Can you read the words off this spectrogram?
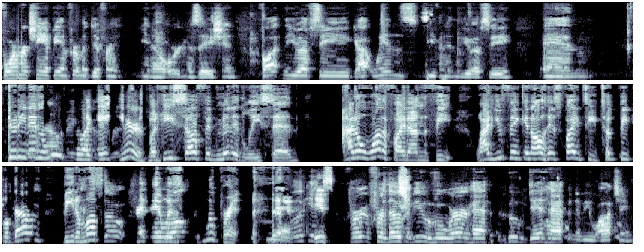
former champion from a different you know organization, fought in the UFC, got wins even in the UFC, and Dude, he didn't lose for like eight years, but he self admittedly said, I don't want to fight on the feet. Why do you think in all his fights he took people down, beat them up? so it was Well- blueprint. yeah. look at for for those of you who were hap- who did happen to be watching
